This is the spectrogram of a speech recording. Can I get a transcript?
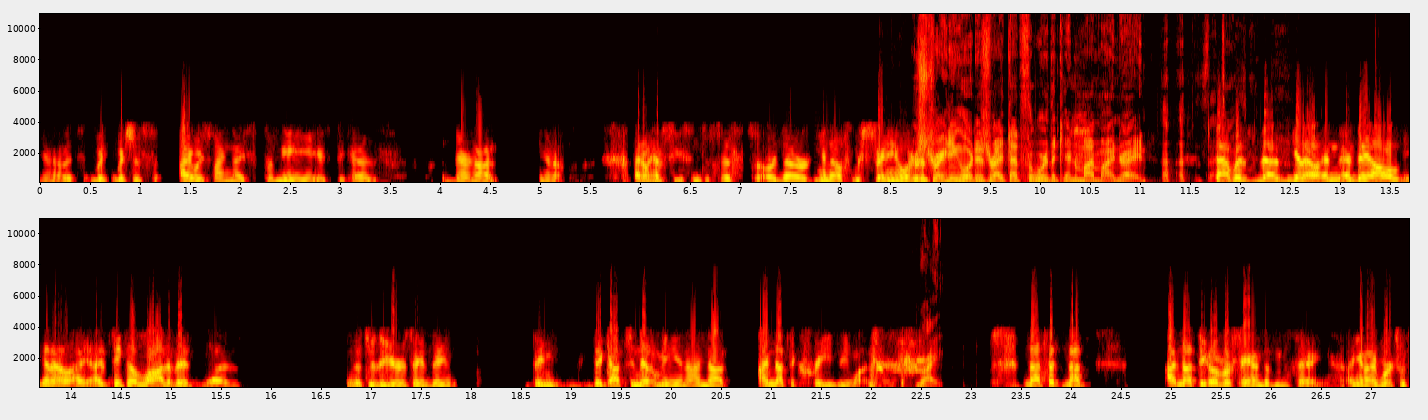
you know, it's which is I always find nice for me is because they're not, you know, I don't have cease and desist or their, you know, restraining orders. Restraining orders, right? That's the word that came to my mind, right? that was the, you know, and, and they all, you know, I, I think a lot of it was, you know, through the years they they they they got to know me, and I'm not I'm not the crazy one, right? not that not I'm not the over fandom thing. You know, I worked with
